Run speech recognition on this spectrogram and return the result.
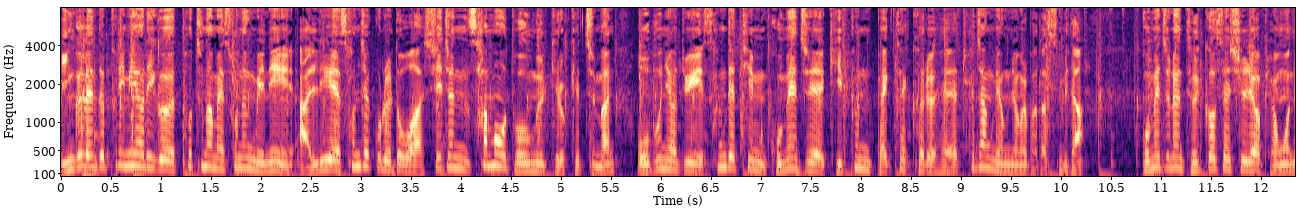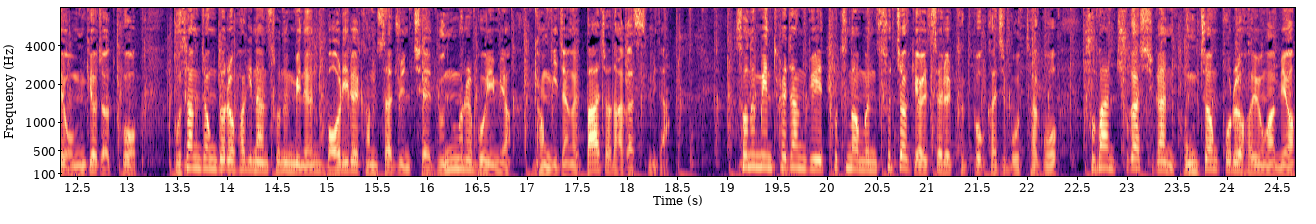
잉글랜드 프리미어리그 토트넘의 손흥민이 알리의 선제골을 도와 시즌 3호 도움을 기록했지만 5분여 뒤 상대팀 고메즈의 깊은 백태클을 해 퇴장 명령을 받았습니다. 고메즈는 들것에 실려 병원에 옮겨졌고 부상 정도를 확인한 손흥민은 머리를 감싸준 채 눈물을 보이며 경기장을 빠져나갔습니다. 손흥민 퇴장 뒤 토트넘은 수적 열세를 극복하지 못하고 후반 추가 시간 동점골을 허용하며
